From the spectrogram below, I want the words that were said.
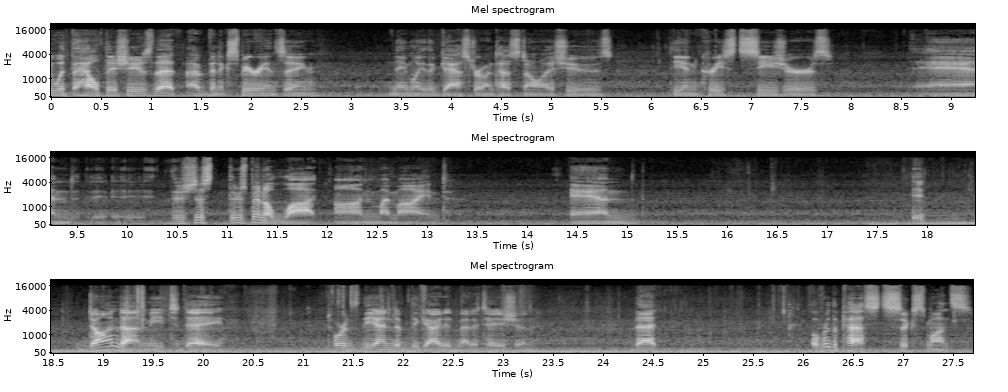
with the health issues that I've been experiencing, namely the gastrointestinal issues, the increased seizures, and uh, there's just there's been a lot on my mind. And it dawned on me today, towards the end of the guided meditation, that over the past six months,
